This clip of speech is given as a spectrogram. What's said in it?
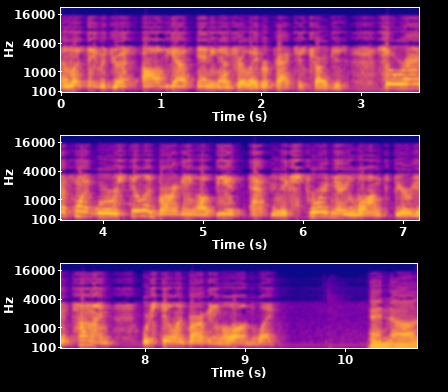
unless they've addressed all the outstanding unfair labor practice charges. So we're at a point where we're still in bargaining, albeit after an extraordinary long period of time, we're still in bargaining along the way. And uh,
